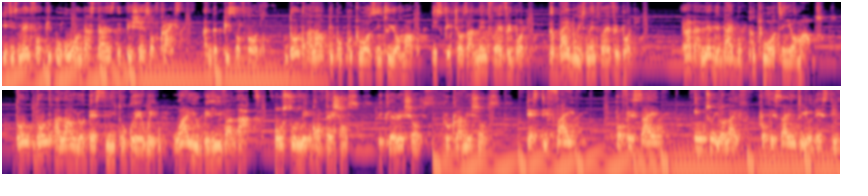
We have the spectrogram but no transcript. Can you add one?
It is meant for people who understands the patience of Christ and the peace of God. Don't allow people put words into your mouth. The scriptures are meant for everybody. The Bible is meant for everybody. Rather, let the Bible put words in your mouth. Don't, don't allow your destiny to go away. While you believe and act, also make confessions, declarations, proclamations, testify, prophesy into your life, prophesy into your destiny.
